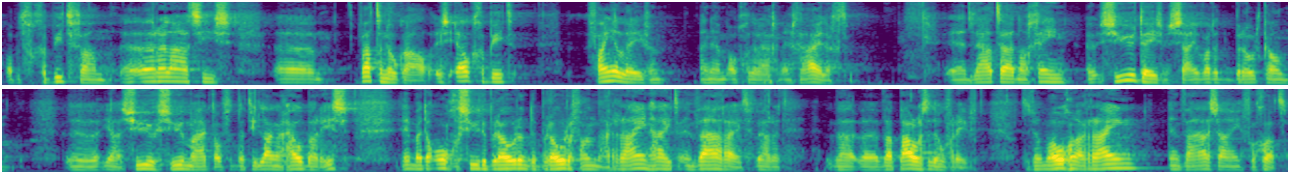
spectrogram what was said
Op het gebied van uh, relaties? Uh, wat dan ook al. Is elk gebied van je leven aan Hem opgedragen en geheiligd? En laat daar dan geen uh, zuurdesem zijn, wat het brood kan ja, zuur, zuur maakt of dat hij langer houdbaar is. Maar de ongezuurde broden, de broden van reinheid en waarheid, waar, het, waar, waar Paulus het over heeft. Dus we mogen rein en waar zijn voor God.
